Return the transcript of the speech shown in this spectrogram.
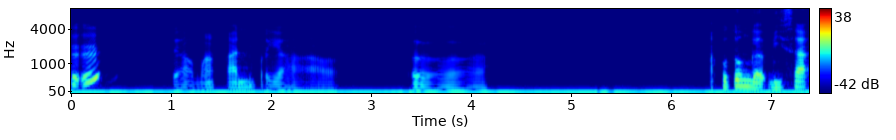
Mhm. Perihal makan, perihal, eee aku tuh nggak bisa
